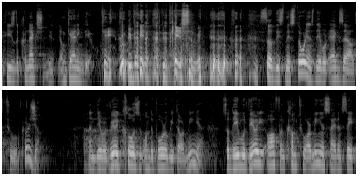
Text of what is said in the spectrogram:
here's the connection. I'm getting there, okay? be, be patient. so these Nestorians, they were exiled to Persia. And they were very close on the border with Armenia. So they would very often come to Armenian side and say,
